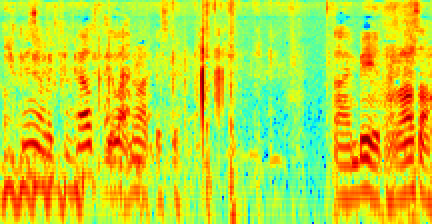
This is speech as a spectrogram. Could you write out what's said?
Okej, liksom helt stilla nu att en rasa.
